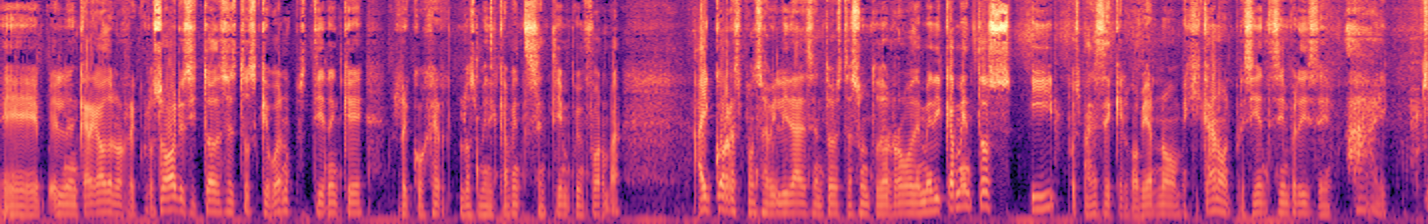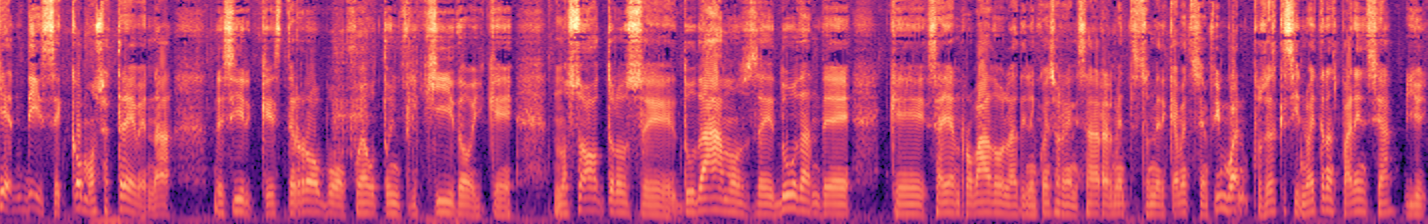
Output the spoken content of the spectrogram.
eh, el encargado de los reclusorios y todos estos que, bueno, pues tienen que recoger los medicamentos en tiempo y forma. Hay corresponsabilidades en todo este asunto del robo de medicamentos y pues parece que el gobierno mexicano, el presidente siempre dice, ay, ¿quién dice cómo se atreven a decir que este robo fue autoinfligido y que nosotros eh, dudamos de, dudan de que se hayan robado la delincuencia organizada realmente estos medicamentos. En fin, bueno, pues es que si no hay transparencia y,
